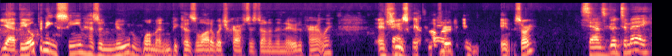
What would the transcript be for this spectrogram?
Yeah, the opening scene has a nude woman because a lot of witchcraft is done in the nude apparently, and she's Sounds me. covered in, in sorry, Sounds good to me.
